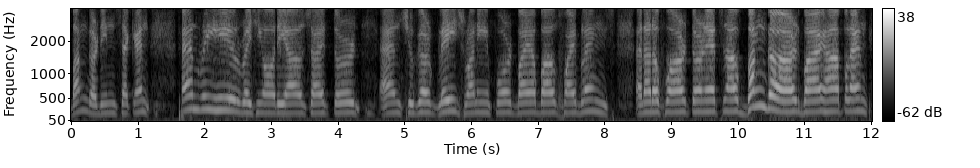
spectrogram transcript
Vanguard in second. Henry Hill racing on the outside third and Sugar Glaze running fourth by about five lengths. Another four It's now Vanguard by length.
